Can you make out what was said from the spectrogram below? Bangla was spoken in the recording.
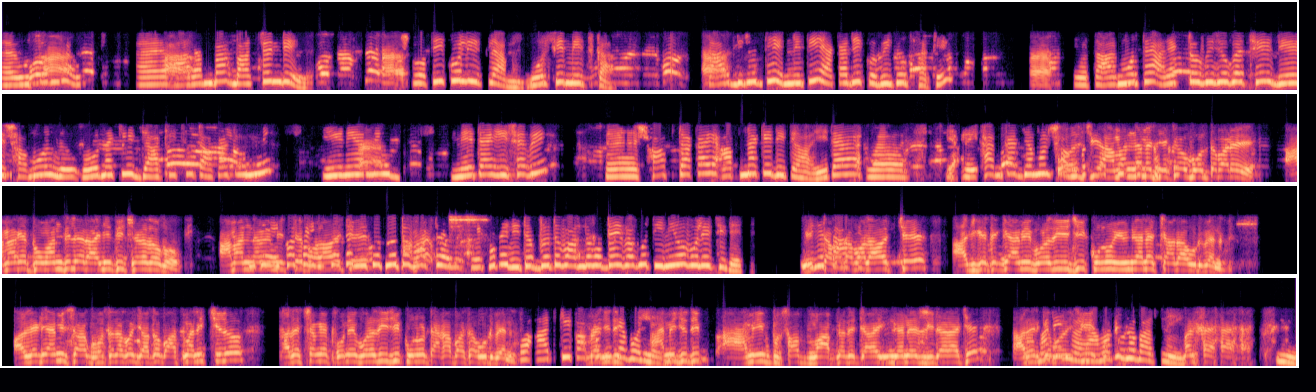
আহ, আরামবাগ বাস স্ট্যান্ডে হ্যাঁ, শফিকুল ইসলাম ওরফে মিজকা। তার বিরুদ্ধে এমনিতেই একাধিক অভিযোগ থাকে। হ্যাঁ। তো তার মধ্যে আরেকটা অভিযোগ আছে যে সমল ও নাকি যা কিছু টাকা তোলে ইউনিয়নের নেতা হিসাবে সব টাকায় আপনাকে দিতে হয়। এটা এখানকার যেমন আমার নামে যে কেউ বলতে পারে আমাকে প্রমাণ দিলে রাজনীতি ছেড়ে দেবো। আমার নামে মিথ্যে বলা হয়েছে। ভট্ট ঋতব্রত বন্দ্যোপাধ্যায় বাবু তিনিও বলেছিলেন। মিথ্যা কথা বলা হচ্ছে। আজকে থেকে আমি বলে দিয়েছি কোনো ইউনিয়নের চাঁদা উঠবে না। অলরেডি আমি সব ঘোষণা করে যত বাস মালিক ছিল তাদের সঙ্গে ফোনে বলে দিয়েছি কোনো টাকা পয়সা উঠবে না। আজকে আমরা যদি আমি যদি আমি সব আপনাদের যারা ইউনিয়নের লিডার আছে তাদেরকে বলেছি মানে।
